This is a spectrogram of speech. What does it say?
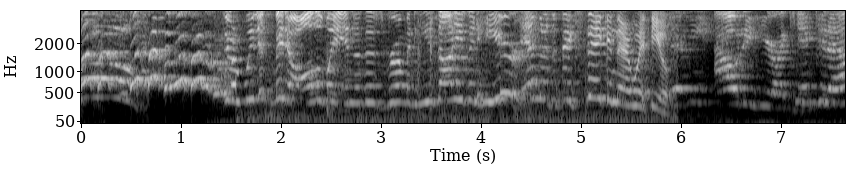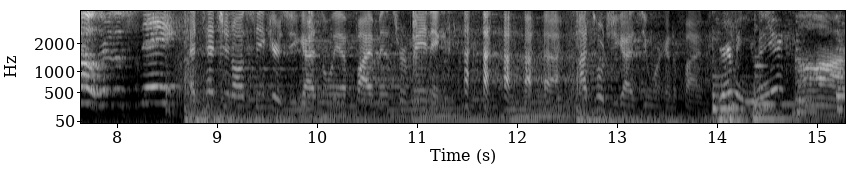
Whoa! Dude, we just made it all the way into this room and he's not even here. And there's a big snake in there with you. Get me out of here. I can't get out. There's a snake. Attention all seekers, you guys only have five minutes remaining. I told you guys you weren't gonna find me. Jeremy, you in here? Ah,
